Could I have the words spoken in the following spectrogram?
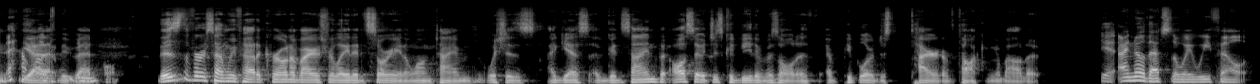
That yeah, that'd be bad. This is the first time we've had a coronavirus related story in a long time, which is, I guess, a good sign. But also, it just could be the result of of people are just tired of talking about it. Yeah, I know that's the way we felt.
